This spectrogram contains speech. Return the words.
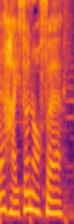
hyphen offer.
